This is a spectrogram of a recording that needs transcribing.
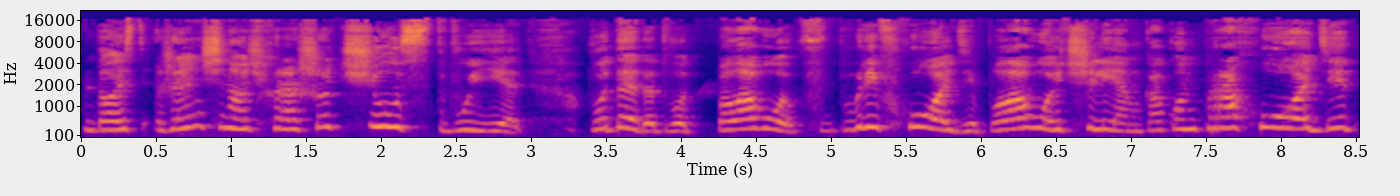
то есть женщина очень хорошо чувствует вот этот вот половой, при входе половой член, как он проходит,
